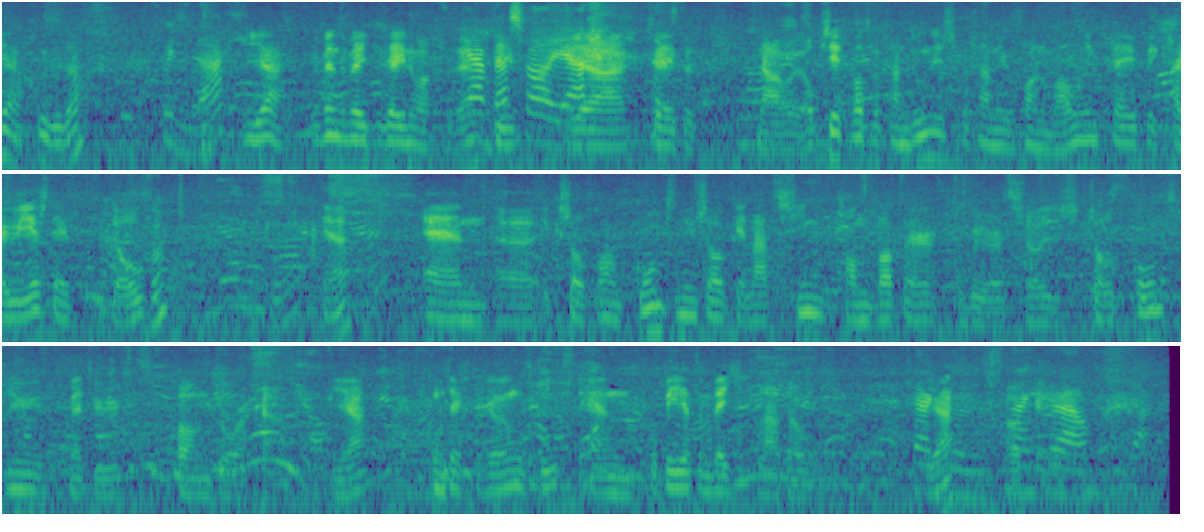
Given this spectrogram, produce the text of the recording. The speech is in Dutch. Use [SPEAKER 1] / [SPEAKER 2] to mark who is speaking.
[SPEAKER 1] Ja, goedendag.
[SPEAKER 2] Goedendag.
[SPEAKER 1] Ja, je bent een beetje zenuwachtig, hè?
[SPEAKER 2] Ja, best wel, ja.
[SPEAKER 1] Ja, ik weet het. Nou, op zich wat we gaan doen is, we gaan u gewoon een behandeling geven. Ik ga u eerst even verdoven. Ja? En eh, ik zal gewoon continu zo een keer laten zien van wat er gebeurt. Zo, dus ik zal continu met u gewoon doorgaan. Ja? Het komt echt helemaal goed en probeer het een beetje te laten over.
[SPEAKER 2] Kijk,
[SPEAKER 1] Ja?
[SPEAKER 2] Dankjewel.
